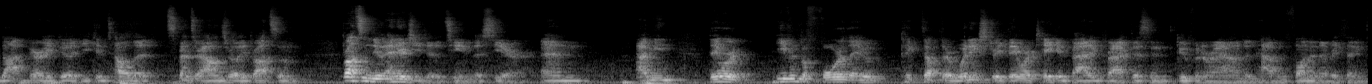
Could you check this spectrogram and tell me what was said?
not very good, you can tell that Spencer Allen's really brought some brought some new energy to the team this year. And I mean, they were even before they picked up their winning streak, they were taking batting practice and goofing around and having fun and everything.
